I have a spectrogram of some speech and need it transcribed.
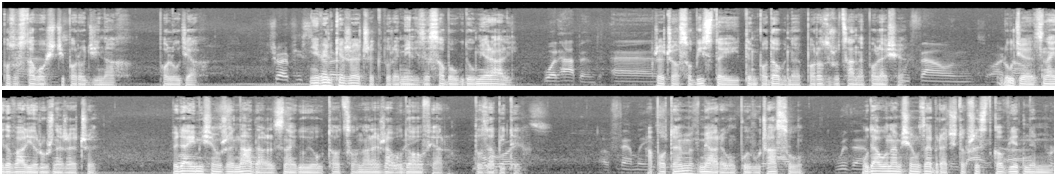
pozostałości po rodzinach, po ludziach. Niewielkie rzeczy, które mieli ze sobą, gdy umierali. Rzeczy osobiste i tym podobne, porozrzucane po lesie. Ludzie znajdowali różne rzeczy. Wydaje mi się, że nadal znajdują to, co należało do ofiar, do zabitych. A potem, w miarę upływu czasu, udało nam się zebrać to wszystko w jednym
